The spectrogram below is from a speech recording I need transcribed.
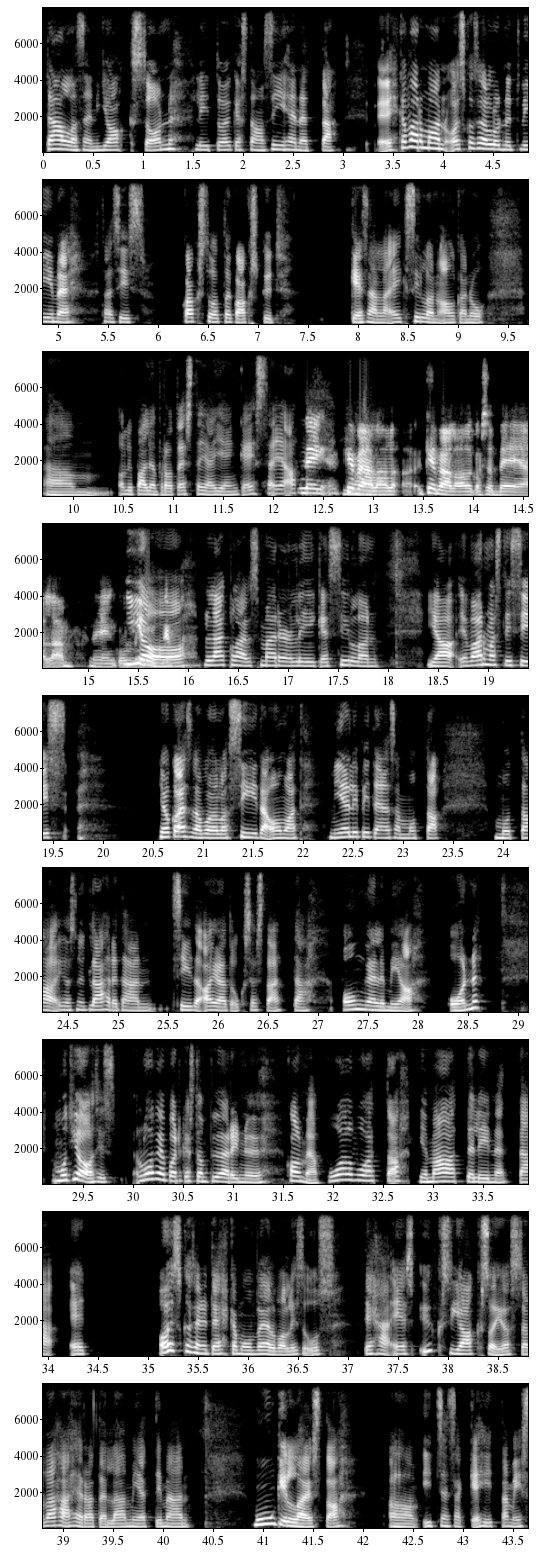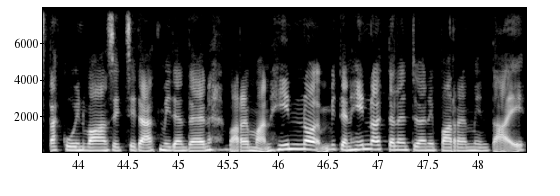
tällaisen jakson, liittyy oikeastaan siihen, että ehkä varmaan, olisiko se ollut nyt viime, tai siis 2020 kesällä, eikö silloin alkanut, äm, oli paljon protesteja Jenkeissä. Ja, niin, keväällä, ja, keväällä alkoi se BLM. Niin kuin joo, liike. Black Lives Matter-liike silloin, ja, ja varmasti siis jokaisella voi olla siitä omat mielipiteensä, mutta mutta jos nyt lähdetään siitä ajatuksesta, että ongelmia on. Mutta joo, siis Luovia podcast on pyörinyt kolme ja puoli vuotta, ja mä ajattelin, että et, olisiko se nyt ehkä mun velvollisuus tehdä edes yksi jakso, jossa vähän herätellään miettimään muunkinlaista itsensä kehittämistä kuin vaan sit sitä, että miten teen paremman hinno, miten hinnoittelen työni paremmin tai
